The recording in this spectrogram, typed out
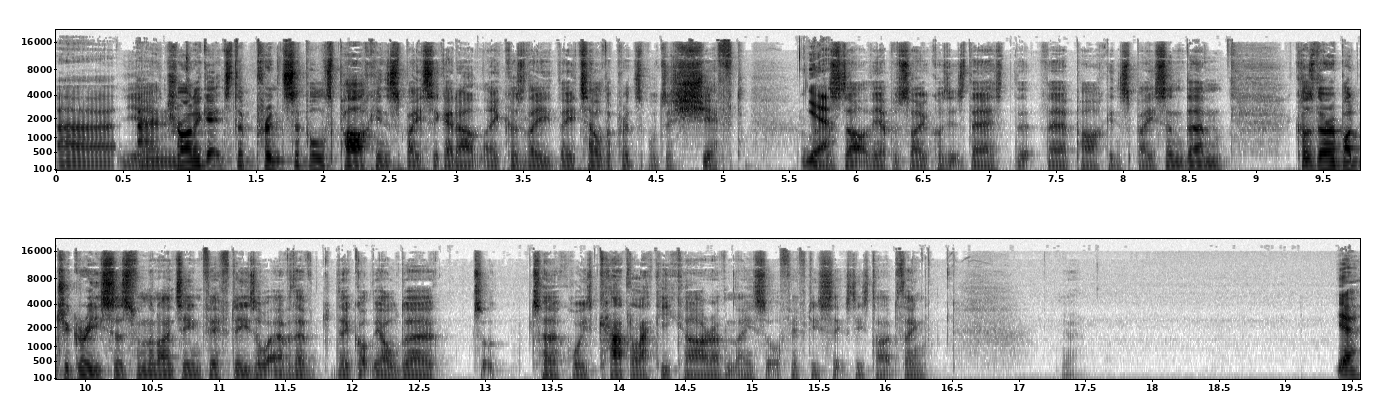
Uh, yeah, and trying to get into the principal's parking space again, aren't they? Because they, they tell the principal to shift at yeah, the start of the episode because it's their their parking space, and because they're a bunch of greasers from the 1950s or whatever, they've they've got the older sort of turquoise Cadillac y car, haven't they? Sort of 50s, 60s type thing. yeah. Yeah.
